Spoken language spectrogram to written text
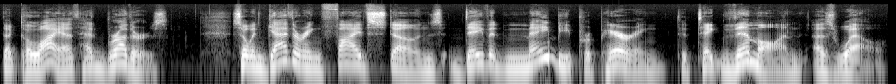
that Goliath had brothers. So, in gathering five stones, David may be preparing to take them on as well,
